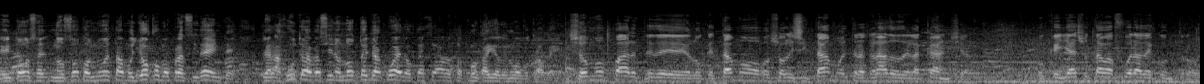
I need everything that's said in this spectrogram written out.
Entonces nosotros no estamos, yo como presidente de la Junta de Vecinos no estoy de acuerdo que se ponga yo de nuevo otra vez. Somos parte de lo que estamos, solicitamos el traslado de la cancha, porque ya eso estaba fuera de control.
